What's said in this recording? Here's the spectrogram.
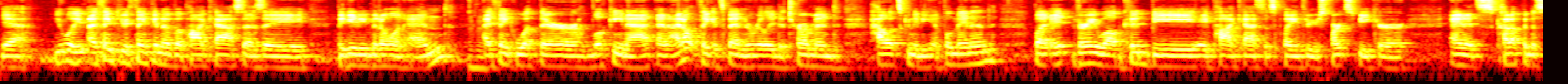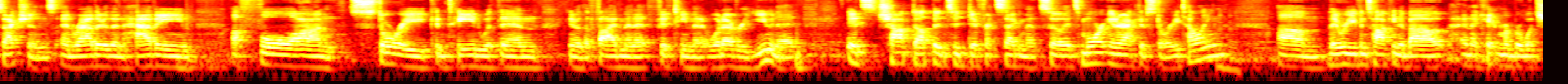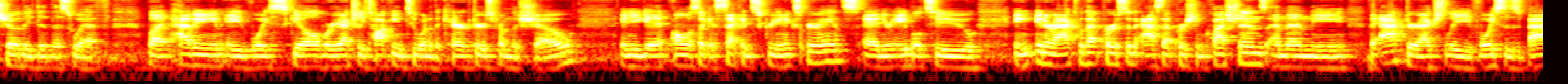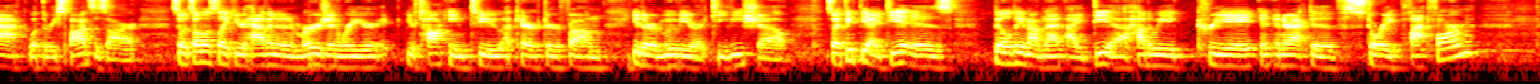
Yeah, you, well, I think you're thinking of a podcast as a beginning, middle, and end. Mm-hmm. I think what they're looking at, and I don't think it's been really determined how it's going to be implemented, but it very well could be a podcast that's playing through your smart speaker, and it's cut up into sections. And rather than having a full-on story contained within, you know, the five-minute, fifteen-minute, whatever unit, it's chopped up into different segments. So it's more interactive storytelling. Um, they were even talking about, and I can't remember what show they did this with, but having a voice skill where you're actually talking to one of the characters from the show and you get almost like a second screen experience and you're able to in- interact with that person ask that person questions and then the the actor actually voices back what the responses are. So it's almost like you're having an immersion where you're you're talking to a character from either a movie or a TV show. So I think the idea is building on that idea how do we create an interactive story platform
